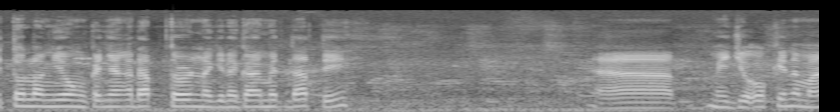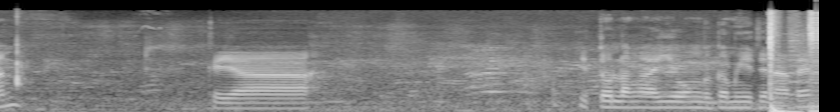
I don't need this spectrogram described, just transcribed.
Ito lang yung kanyang adapter na ginagamit dati. At medyo okay naman. Kaya ito lang ay yung gagamitin natin.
